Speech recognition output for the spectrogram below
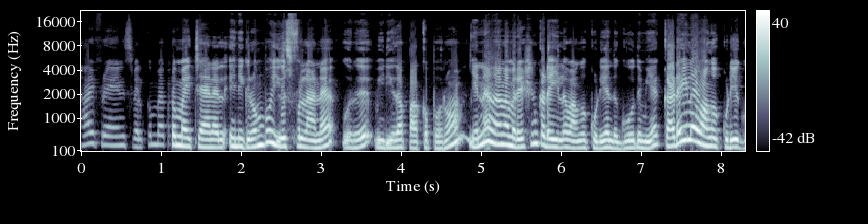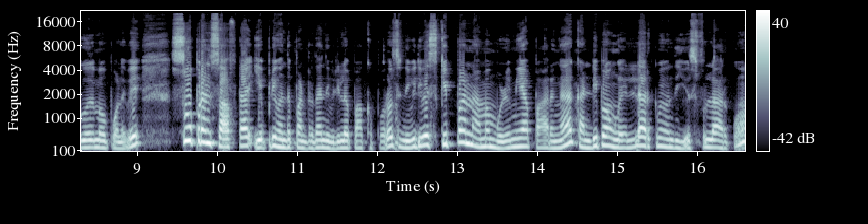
Hi friends welcome back to my channel இன்றைக்கி ரொம்ப யூஸ்ஃபுல்லான ஒரு வீடியோ தான் பார்க்க போகிறோம் என்னென்னா நம்ம ரேஷன் கடையில் வாங்கக்கூடிய அந்த கோதுமையை கடையில் வாங்கக்கூடிய கோதுமை போலவே சூப்பர் அண்ட் சாஃப்டாக எப்படி வந்து பண்ணுறதா இந்த வீடியோவில் பார்க்க போகிறோம் ஸோ இந்த வீடியோவை ஸ்கிப் பண்ணாமல் முழுமையாக பாருங்கள் கண்டிப்பாக உங்கள் எல்லாருக்குமே வந்து யூஸ்ஃபுல்லாக இருக்கும்.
